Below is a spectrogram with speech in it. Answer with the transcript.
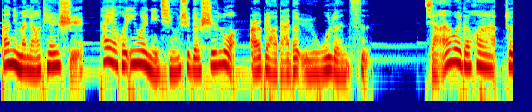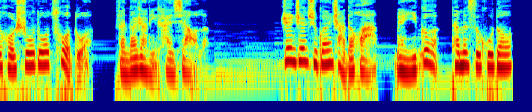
当你们聊天时，他也会因为你情绪的失落而表达的语无伦次。想安慰的话，最后说多错多，反倒让你看笑了。认真去观察的话，每一个他们似乎都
